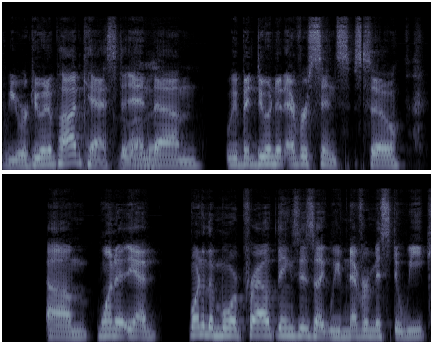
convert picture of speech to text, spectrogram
we were doing a podcast and um, we've been doing it ever since. So um, one of yeah, one of the more proud things is like we've never missed a week.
